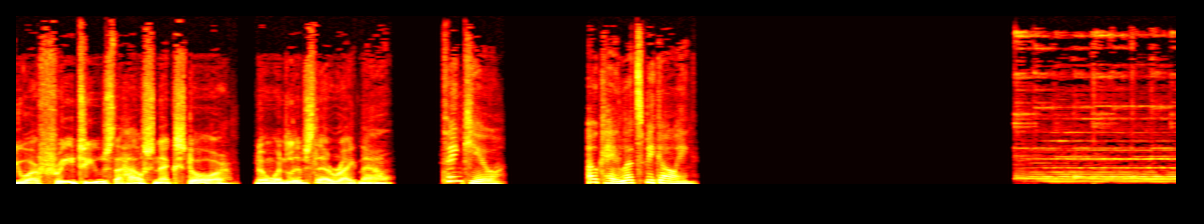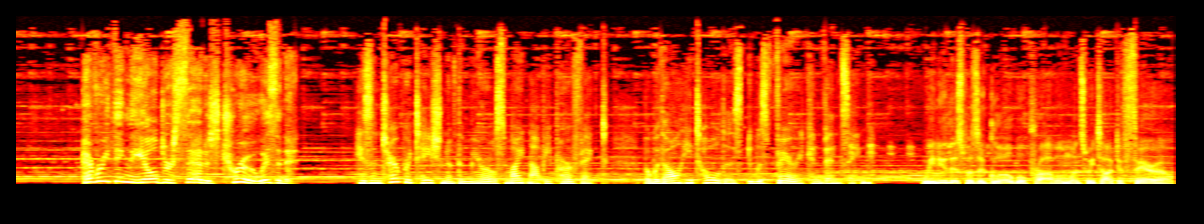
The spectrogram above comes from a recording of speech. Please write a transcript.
You are free to use the house next door. No one lives there right now. Thank you. Okay, let's be going. Everything the Elder said is true, isn't it? His interpretation of the murals might not be perfect, but with all he told us, it was very convincing. We knew this was a global problem once we talked to Phaeroh.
